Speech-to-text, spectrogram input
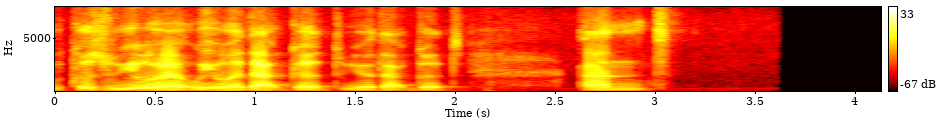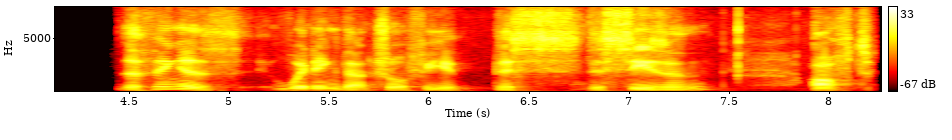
because we were we were that good. We were that good. And the thing is winning that trophy this this season after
